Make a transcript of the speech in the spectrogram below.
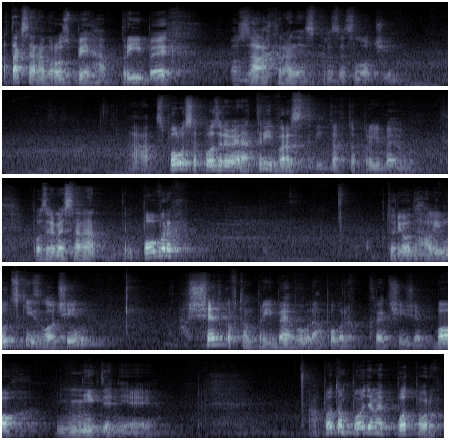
A tak sa nám rozbieha príbeh o záchrane skrze zločin. A spolu sa pozrieme na tri vrstvy tohto príbehu. Pozrieme sa na ten povrch, ktorý odhalí ľudský zločin a všetko v tom príbehu na povrchu krečí, že Boh nikde nie je. A potom pôjdeme pod povrch,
